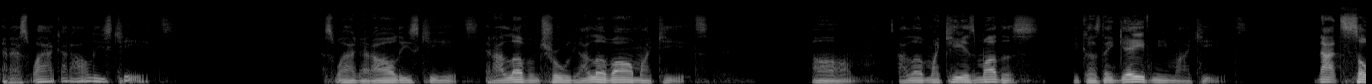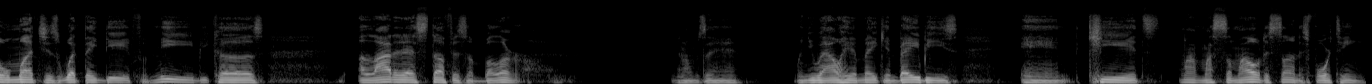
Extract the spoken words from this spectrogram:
And that's why I got all these kids. That's why I got all these kids, and I love them truly. I love all my kids. Um, I love my kids' mothers because they gave me my kids. Not so much as what they did for me because a lot of that stuff is a blur. You know what I'm saying? When you out here making babies and kids, my my son, my oldest son is 14.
